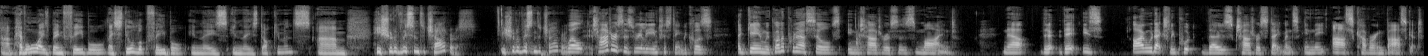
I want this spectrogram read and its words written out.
um, have always been feeble. They still look feeble in these in these documents. Um, he should have listened to Charteris. He should have listened to Charteris. Well, Charteris is really interesting because again, we've got to put ourselves in Charteris's mind. Now, there there is. I would actually put those Charteris statements in the ass covering basket.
